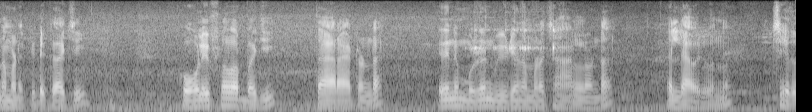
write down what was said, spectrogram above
നമ്മുടെ കിടുക്കാച്ചി കോളിഫ്ലവർ ബജി തയ്യാറായിട്ടുണ്ട്. ഇതിന്റെ മുഴുവൻ വീഡിയോ നമ്മുടെ ചാനലുണ്ട് എല്ലാവരും ഒന്ന് ചെയ്തു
